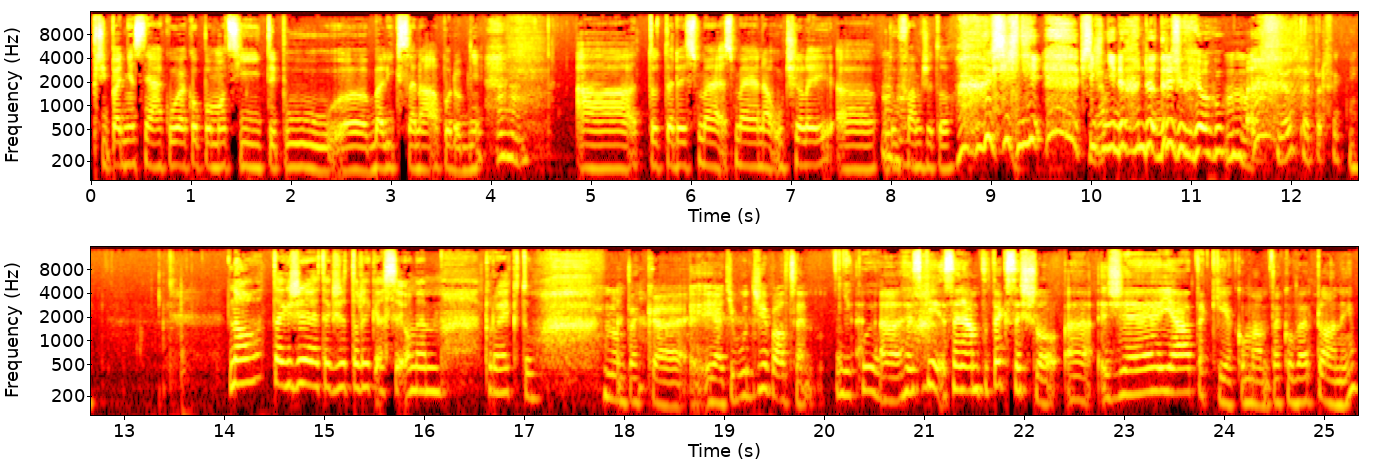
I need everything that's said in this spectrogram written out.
případně s nějakou jako pomocí typu uh, balík sena a podobně. Mm-hmm. A to tedy jsme, jsme je naučili a mm-hmm. doufám, že to všichni, všichni do, dodržujou. Mm-hmm. Jo, to je perfektní. No, takže, takže tolik asi o mém projektu. No tak eh, já ti budu držet palce. Děkuju. Eh, hezky se nám to tak sešlo, že já taky jako mám takové plány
